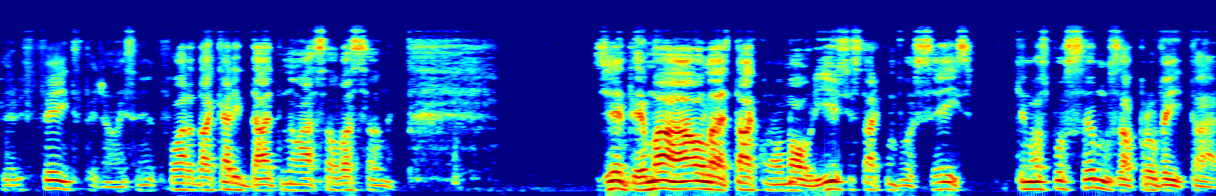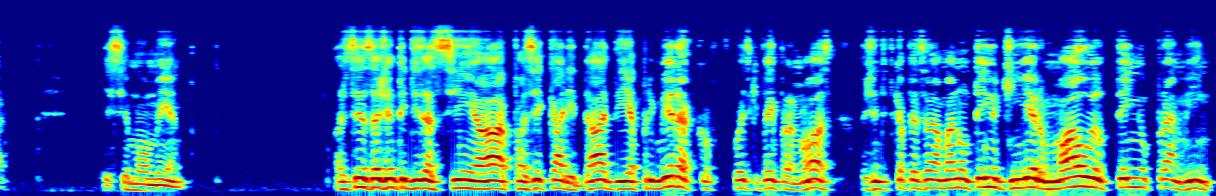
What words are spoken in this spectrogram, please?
Perfeito, Feijão. Isso é fora da caridade não há salvação, né? Gente, é uma aula estar com o Maurício, estar com vocês, que nós possamos aproveitar esse momento. Às vezes a gente diz assim, ah, fazer caridade, e a primeira coisa que vem para nós, a gente fica pensando, ah, mas não tenho dinheiro, mal eu tenho para mim.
